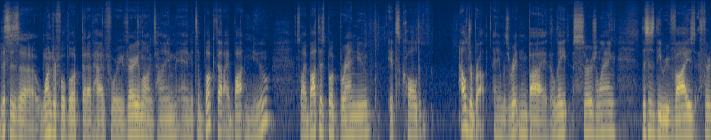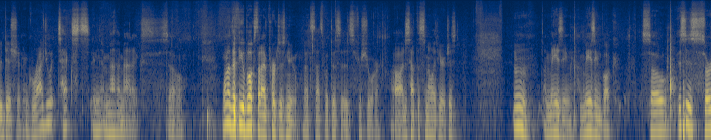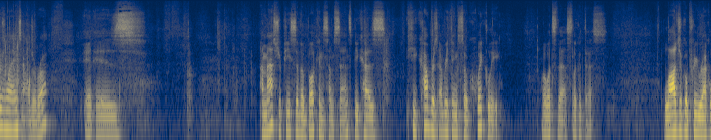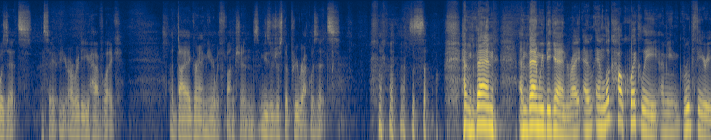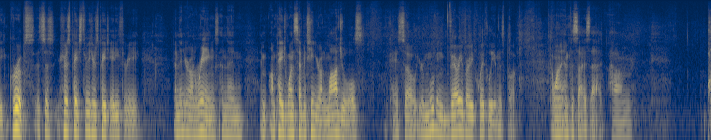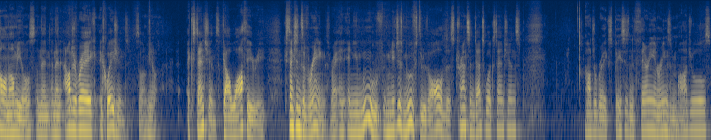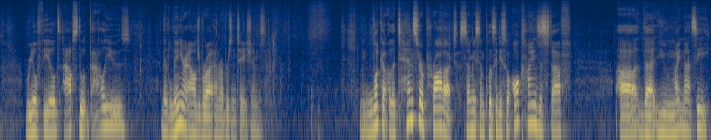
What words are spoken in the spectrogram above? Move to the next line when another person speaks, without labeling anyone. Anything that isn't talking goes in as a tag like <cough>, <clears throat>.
This is a wonderful book that I've had for a very long time, and it's a book that I bought new. So I bought this book brand new. It's called Algebra, and it was written by the late Serge Lang. This is the revised third edition, Graduate Texts in Mathematics. So one of the few books that I've purchased new. That's, that's what this is for sure. Uh, I just have to smell it here. Just, mm, amazing, amazing book. So this is Serge Lang's Algebra. It is a masterpiece of a book in some sense because he covers everything so quickly. Well, what's this? Look at this. Logical prerequisites. And so you already you have like a diagram here with functions. And these are just the prerequisites. <laughs> so, and then and then we begin, right? And and look how quickly, I mean, group theory, groups. It's just here's page 3, here's page 83. And then you're on rings and then on page 117 you're on modules. Okay, so you're moving very very quickly in this book. I want to emphasize that. Um, polynomials, and then, and then algebraic equations. So, you know, extensions, Galois theory, extensions of rings, right? And, and you move, I mean, it just moves through all of this. Transcendental extensions, algebraic spaces, Noetherian rings and modules, real fields, absolute values, then linear algebra and representations. Look at the tensor product, semi-simplicity, so all kinds of stuff uh, that you might not see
